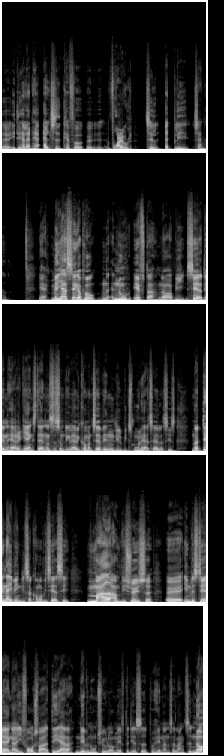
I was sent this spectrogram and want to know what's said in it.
øh, i det her land her altid kan få øh, vrøvl til at blive sandhed. Ja, men jeg er sikker på, nu efter, når vi ser den her regeringsdannelse, som det kan være, vi kommer til at vende en lille bitte smule her til allersidst, når den er i vinkel, så kommer vi til at se meget ambitiøse øh, investeringer i forsvaret. Det er der næppe nogen tvivl om, efter de har siddet på hænderne så lang tid. Nå,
